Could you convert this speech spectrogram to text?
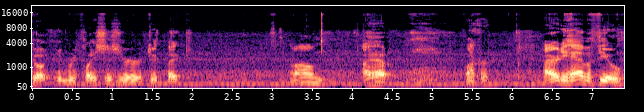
go replaces your toothpick. Um, I have fucker. I already have a few.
